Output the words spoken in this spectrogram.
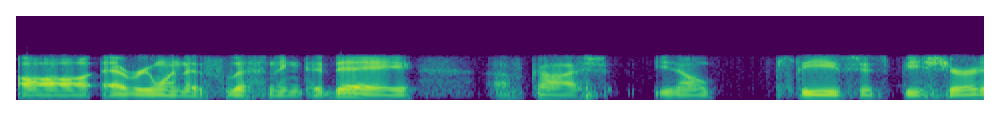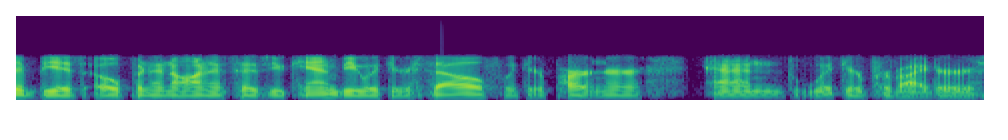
all everyone that's listening today of gosh, you know, please just be sure to be as open and honest as you can be with yourself, with your partner, and with your providers.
